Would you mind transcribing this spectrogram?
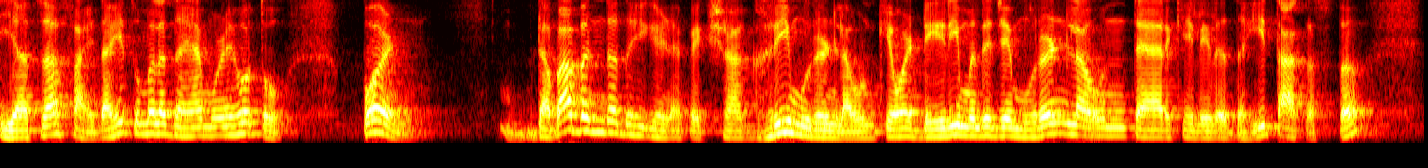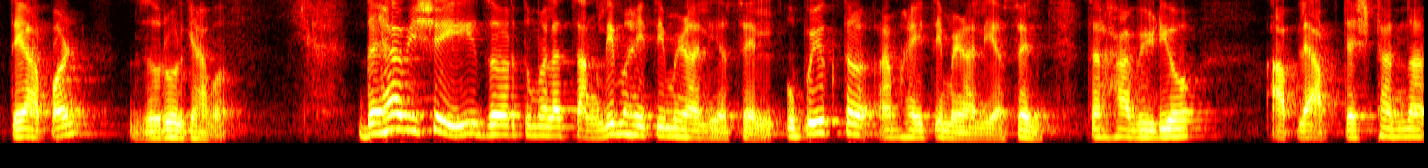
याचा फायदाही तुम्हाला दह्यामुळे होतो. पण डबाबंद दही घेण्यापेक्षा घरी मुरण लावून किंवा डेअरीमध्ये जे मुरण लावून तयार केलेलं दही ताक असतं ते आपण जरूर घ्यावं. दह्याविषयी जर तुम्हाला चांगली माहिती मिळाली असेल उपयुक्त माहिती मिळाली असेल तर हा व्हिडिओ आपल्या आपतेष्टांना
